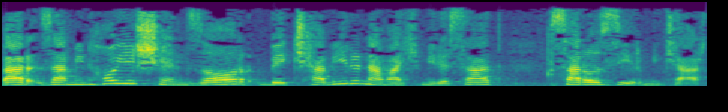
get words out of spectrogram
بر زمینهای شنزار به کویر نمک می رسد سرازیر می کرد.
